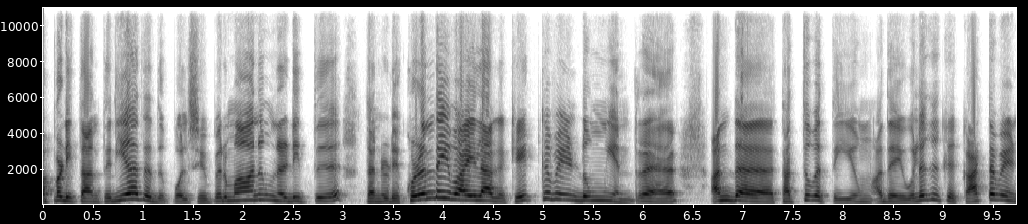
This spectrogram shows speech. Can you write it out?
அப்படித்தான் தெரியாதது போல் சிவபெருமானும் நடித்து தன்னுடைய குழந்தை வாயிலாக கேட்க வேண்டும் என்ற அந்த தத்துவத்தையும் அதை உலகுக்கு காட்ட வேண்டும்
